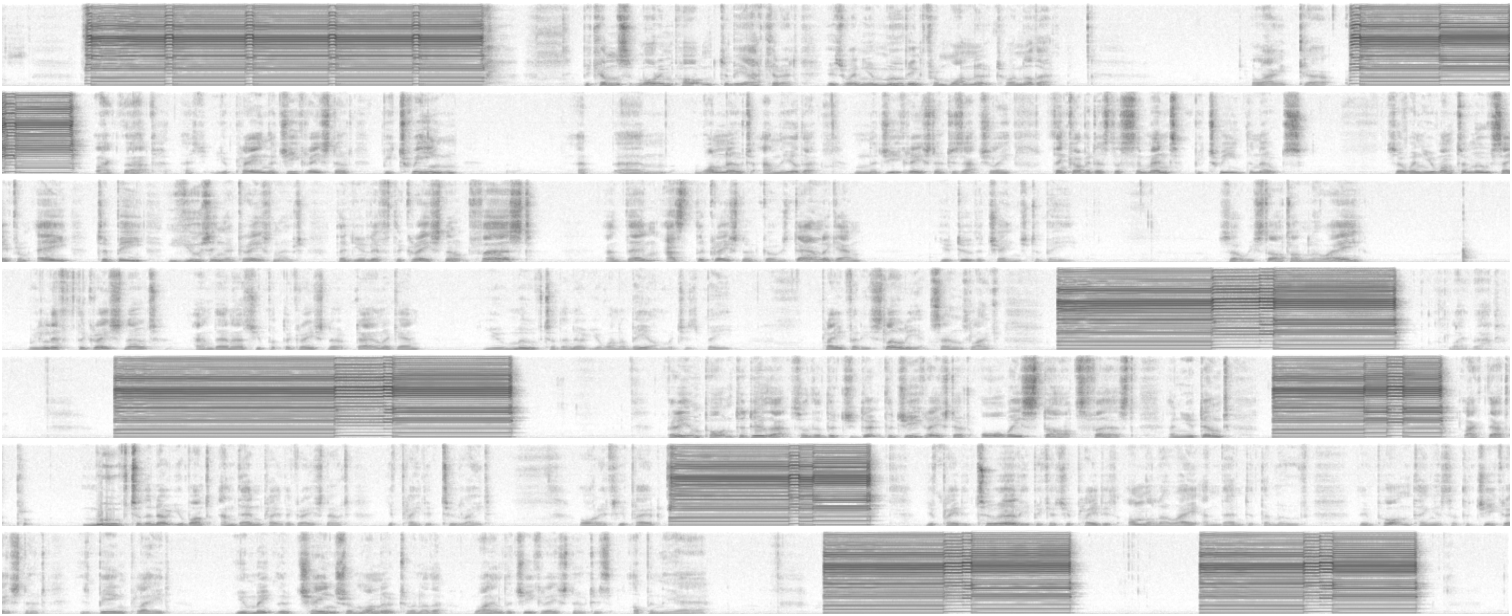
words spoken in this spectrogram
Becomes more important to be accurate is when you're moving from one note to another. Like uh, like that. You're playing the G grace note between a, um, one note and the other. And the G grace note is actually, think of it as the cement between the notes. So when you want to move, say, from A to B using a grace note, then you lift the grace note first, and then as the grace note goes down again, you do the change to B. So we start on low A, we lift the grace note and then as you put the grace note down again you move to the note you want to be on which is B. Played very slowly it sounds like like that. Very important to do that so that the, the, the G grace note always starts first and you don't like that, move to the note you want and then play the grace note, you've played it too late. Or if you play it, you've played it too early because you played it on the low A and then did the move. The important thing is that the G grace note is being played, you make the change from one note to another while the G grace note is up in the air.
